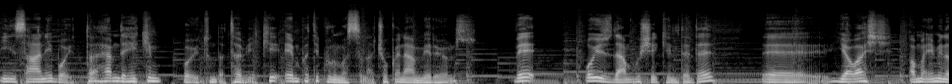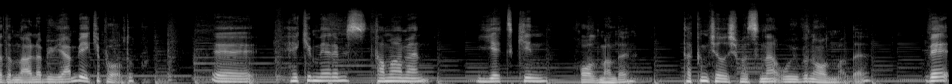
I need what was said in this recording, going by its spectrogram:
insani boyutta hem de hekim boyutunda tabii ki empati kurmasına çok önem veriyoruz. Ve o yüzden bu şekilde de e, yavaş ama emin adımlarla büyüyen bir ekip olduk. E, hekimlerimiz tamamen yetkin olmalı, takım çalışmasına uygun olmalı ve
